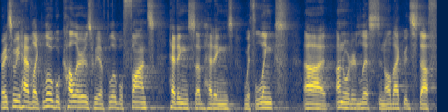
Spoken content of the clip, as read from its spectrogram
right? So we have like global colors, we have global fonts, headings, subheadings with links, uh, unordered lists, and all that good stuff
